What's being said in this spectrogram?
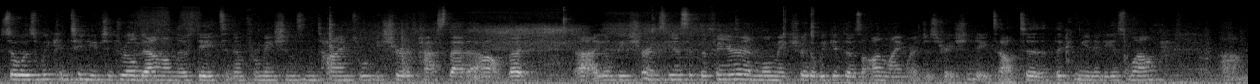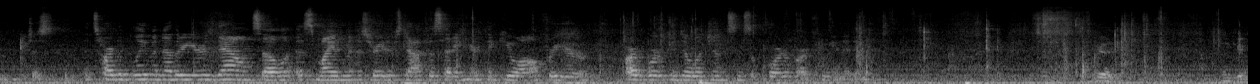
So as we continue to drill down on those dates and informations and times, we'll be sure to pass that out. But uh, you'll be sure and see us at the fair, and we'll make sure that we get those online registration dates out to the community as well. Um, Just, it's hard to believe another year is down, so as my administrative staff is sitting here, thank you all for your hard work and diligence and support of our community. Good. Thank you.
